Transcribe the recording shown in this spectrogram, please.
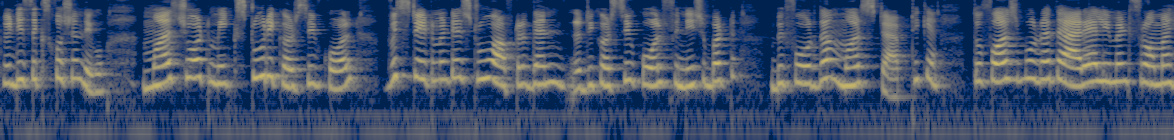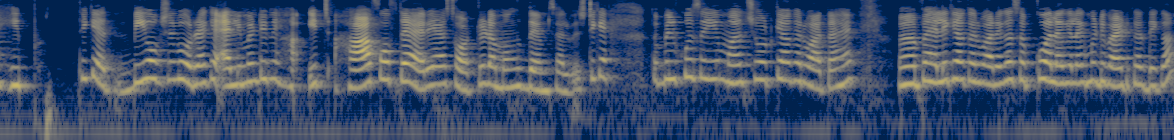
twenty six question देखो merge sort makes two recursive call which statement is true after then recursive call finish but before the merge step ठीक है? तो फ़र्स्ट बोल रहा है the array element from a heap ठीक है बी ऑप्शन बोल रहा है कि element in each half of the array are sorted among themselves ठीक है? तो बिल्कुल सही है मर्ज शॉर्ट क्या करवाता है? पहले क्या करवा रहेगा सबको अलग अलग में डिवाइड कर देगा।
